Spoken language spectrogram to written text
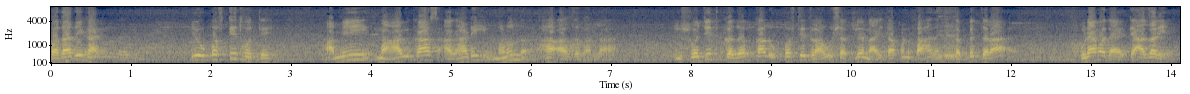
पदाधिकारी हे उपस्थित होते. आम्ही महाविकास आघाडी म्हणून हा अर्ज भरला. विश्वजित कदम काल उपस्थित राहू शकले नाहीत. आपण पहा त्यांची तब्येत जरा पुण्यामध्ये आहे. ते आजारी आहे.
